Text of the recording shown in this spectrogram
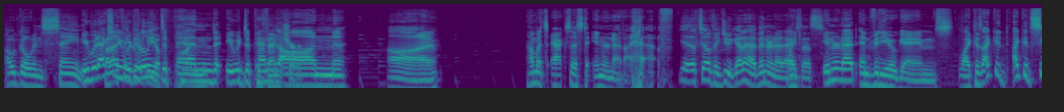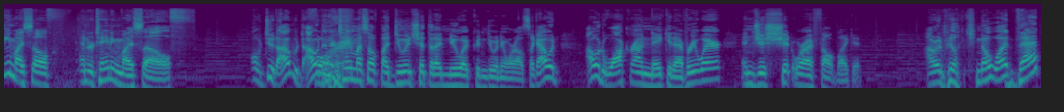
I would go insane. It would actually it would really be a fun- depend. It would depend adventure. on uh how much access to internet I have. Yeah, that's the other thing too. You gotta have internet Like access. internet and video games. Like cuz I could I could see myself entertaining myself. oh, dude, I would. I would Or- entertain myself by doing shit that I knew I couldn't do anywhere else. Like I would. I would walk around naked everywhere and just shit where I felt like it. I would be like, you know what? That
